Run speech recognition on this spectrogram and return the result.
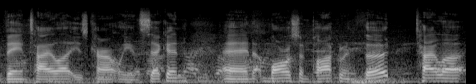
Van Taylor is currently in second, and Morrison Parker in third. Taylor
